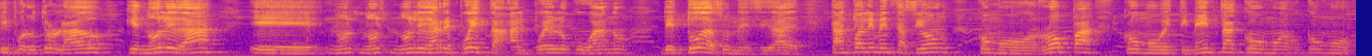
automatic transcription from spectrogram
y por otro lado que no le da, eh, no, no le da respuesta al pueblo cubano de todas sus necesidades, tanto alimentación como ropa, como vestimenta, como, como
